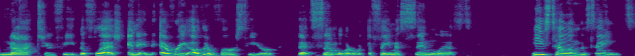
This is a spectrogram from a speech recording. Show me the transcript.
not to feed the flesh. And in every other verse here that's similar with the famous sin list, he's telling the saints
